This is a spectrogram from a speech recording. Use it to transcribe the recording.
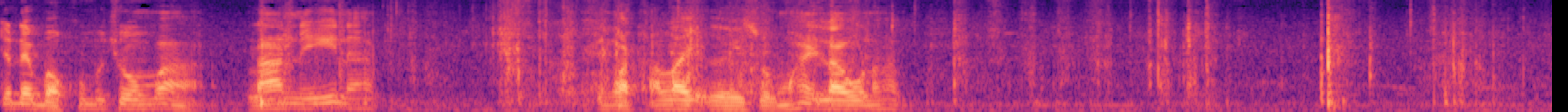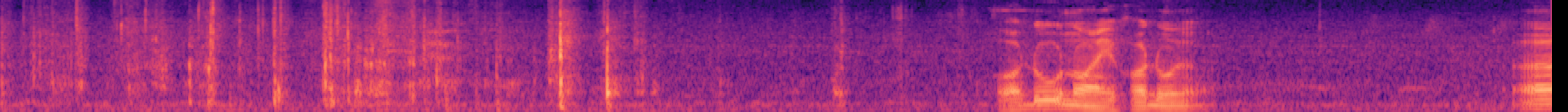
จะได้บอกคุณผู้ชมว่าร้านนี้นะครับจังหวัดอะไรเอ่ยส่งมาให้เรานะครับ ขอดูหน่อย ขอดูอ่อ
